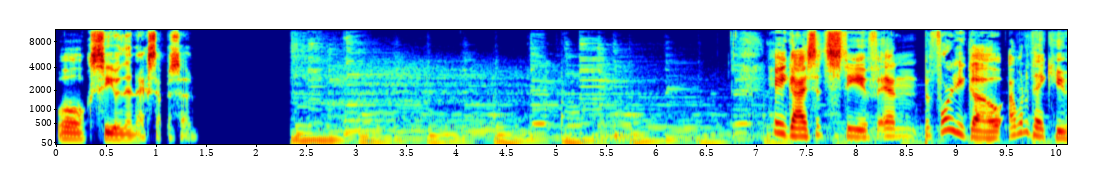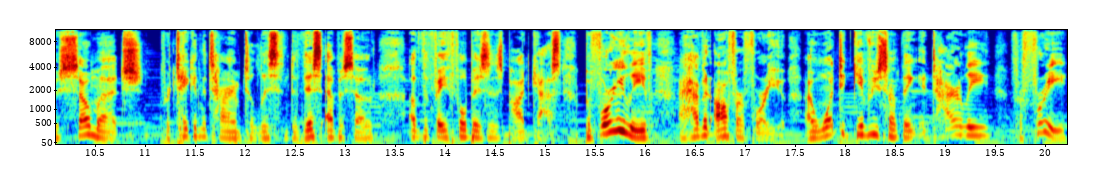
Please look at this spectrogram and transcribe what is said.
We'll see you in the next episode. Hey guys, it's Steve. And before you go, I want to thank you so much for taking the time to listen to this episode of the Faithful Business Podcast. Before you leave, I have an offer for you. I want to give you something entirely for free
